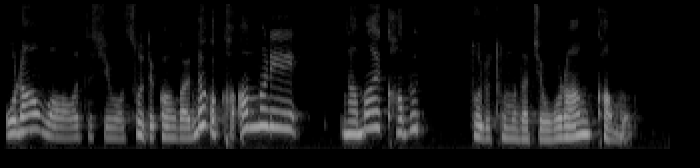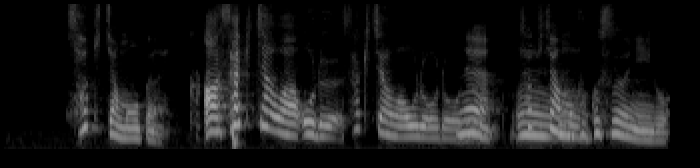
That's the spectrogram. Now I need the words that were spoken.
おらんわ、私は。そうやって考える。なんかかあんまり名前かぶっとる友達おらんかも。さきちゃんも多くない？あ、さきちゃんはおる。さきちゃんはおるおるおる。ねさきちゃんも複数人いるわ。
